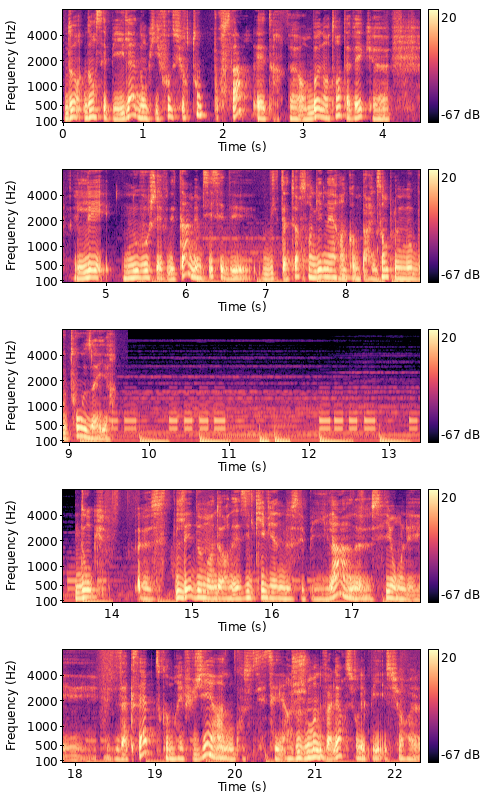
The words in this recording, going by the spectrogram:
dans, dans, ces pays-là. Donc, il faut surtout pour ça être en bonne entente avec les nouveaux chefs d'État, même si c'est des dictateurs sanguinaires, hein, comme par exemple Mobutu au Zaïre. Donc, les demandeurs d'asile qui viennent de ces pays-là, euh, si on les, accepte comme réfugiés, hein, donc c'est un jugement de valeur sur, les pays, sur euh,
